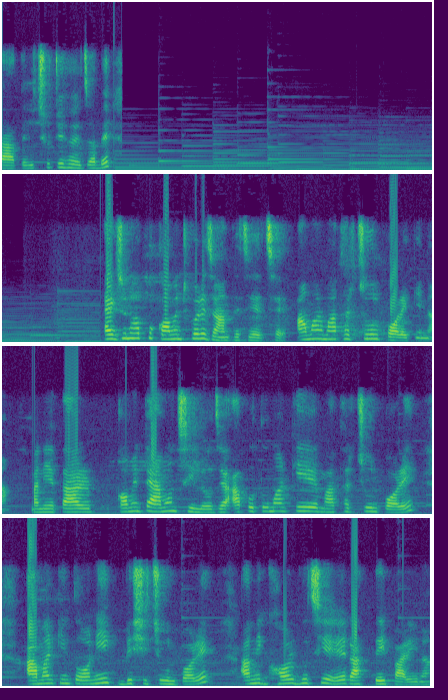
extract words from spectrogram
তাড়াতাড়ি ছুটি হয়ে যাবে। একজন আপু কমেন্ট করে জানতে চেয়েছে, আমার মাথার চুল পড়ে কিনা? মানে তার কমেন্টটা এমন ছিল যে, আপু, তোমার কি মাথার চুল পড়ে? আমার কিন্তু অনেক বেশি চুল পড়ে, আমি ঘর গুছিয়ে রাখতেই পারি না।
